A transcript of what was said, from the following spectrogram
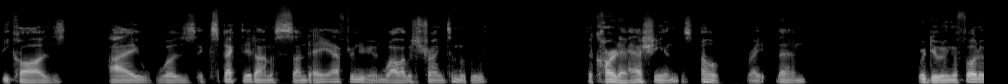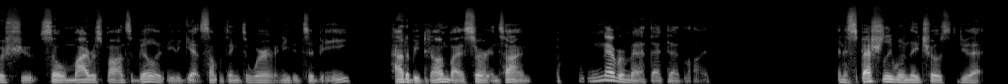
because i was expected on a sunday afternoon while i was trying to move the Kardashians. Oh, right, them. We're doing a photo shoot. So my responsibility to get something to where it needed to be had to be done by a certain time. We Never met that deadline. And especially when they chose to do that.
